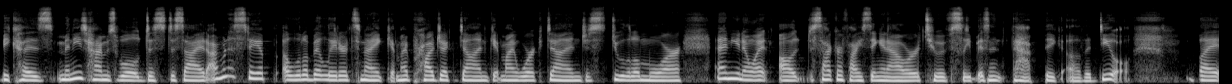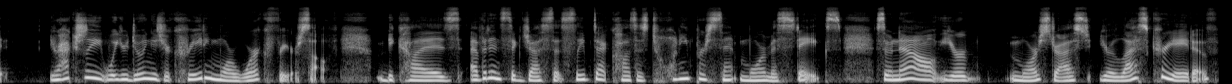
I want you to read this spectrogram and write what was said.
because many times we'll just decide, I'm going to stay up a little bit later tonight, get my project done, get my work done, just do a little more. And you know what? I'll sacrificing an hour or two of sleep isn't that big of a deal. But you're actually what you're doing is you're creating more work for yourself because evidence suggests that sleep debt causes 20% more mistakes. So now you're more stressed, you're less creative,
